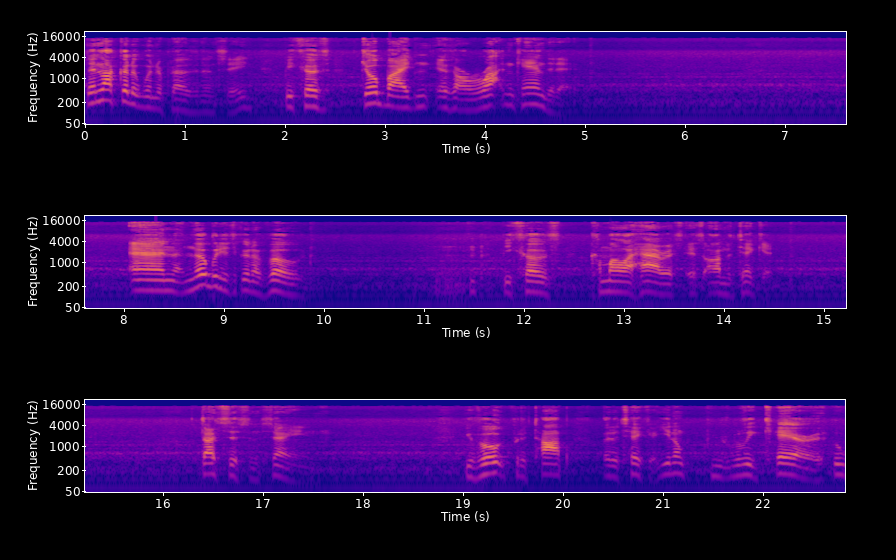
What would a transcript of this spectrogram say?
They're not going to win the presidency because Joe Biden is a rotten candidate. And nobody's going to vote because Kamala Harris is on the ticket. That's just insane. You vote for the top of the ticket. You don't really care who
